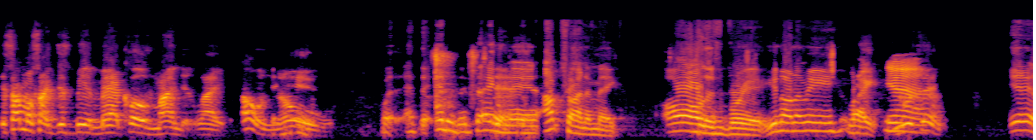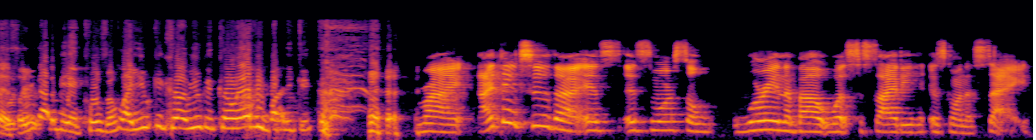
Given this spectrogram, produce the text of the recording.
it's almost like just being mad closed minded. Like, oh no, is. But at the end of the day, Yeah. man, I'm trying to make all this bread. You know what I mean? Like, Yeah. yeah. So you got to be inclusive. Like, you can come, you can come. Everybody can come. Right. I think too that it's it's more so worrying about what society is going to say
